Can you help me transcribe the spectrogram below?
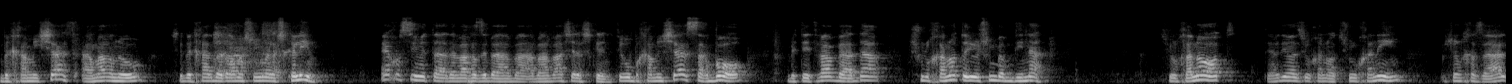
בחמישה, אמרנו שבאחד באדר משלמים על השקלים. איך עושים את הדבר הזה בהבאה של השקלים? תראו, בחמישה עשר בו, בט"ו באדר, שולחנות היו יושבים במדינה. שולחנות, אתם יודעים מה זה שולחנות? שולחני, בלשון חז"ל,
